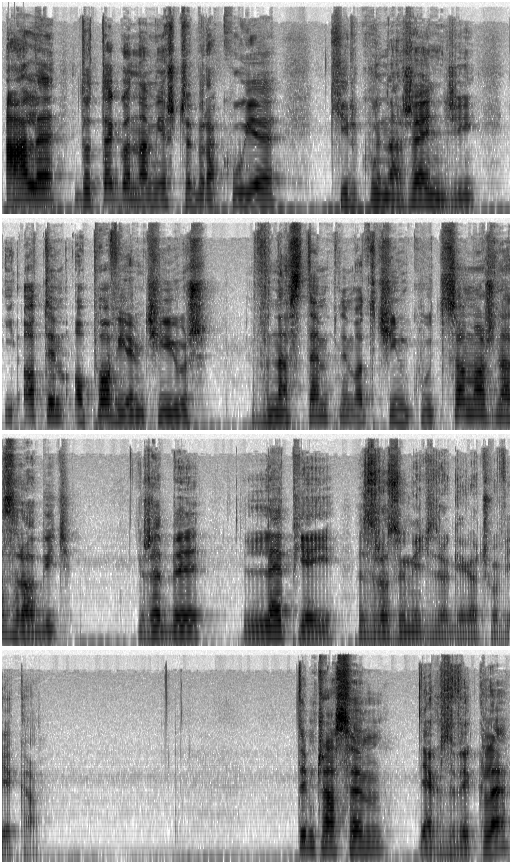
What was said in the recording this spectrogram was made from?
ale do tego nam jeszcze brakuje kilku narzędzi i o tym opowiem Ci już w następnym odcinku, co można zrobić, żeby lepiej zrozumieć drugiego człowieka. Tymczasem, jak zwykle,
